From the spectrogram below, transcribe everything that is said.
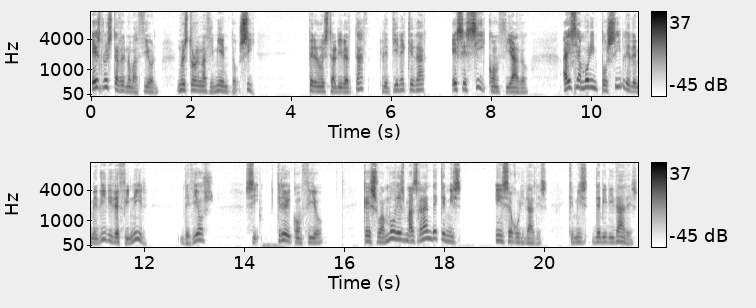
es nuestra renovación, nuestro renacimiento, sí, pero nuestra libertad le tiene que dar ese sí confiado, a ese amor imposible de medir y definir de Dios. Sí, creo y confío que su amor es más grande que mis inseguridades, que mis debilidades,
